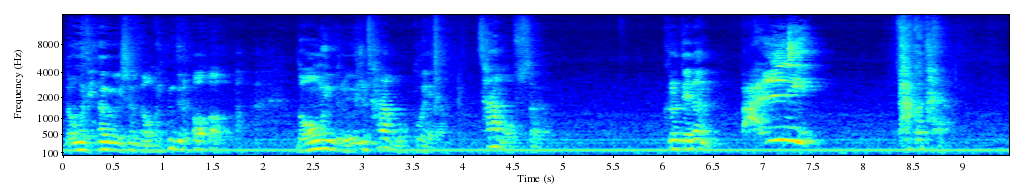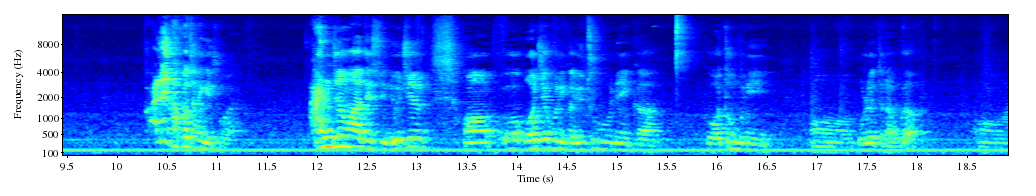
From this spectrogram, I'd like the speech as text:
너무 대형 미용실은 너무 힘들어. 너무 힘들어. 요즘 사람 못 구해요. 사람 없어요. 그럴 때는 빨리 바꿔 타요. 빨리 바꿔 타는 게 좋아요. 안정화될 수 있는 요즘 어, 어, 제 보니까 유튜브 보니까 그 어떤 분이 어, 올렸더라고요. 어,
